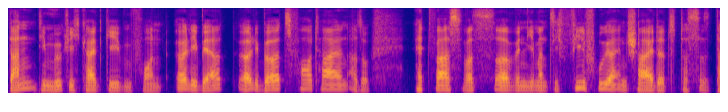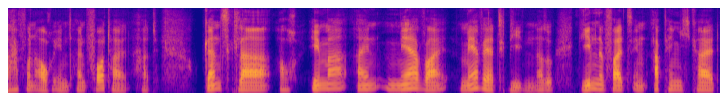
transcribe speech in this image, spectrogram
Dann die Möglichkeit geben von Early, Bird, Early Birds Vorteilen, also etwas, was, äh, wenn jemand sich viel früher entscheidet, dass es davon auch eben einen Vorteil hat ganz klar auch immer ein Mehrwe Mehrwert bieten, also gegebenenfalls in Abhängigkeit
